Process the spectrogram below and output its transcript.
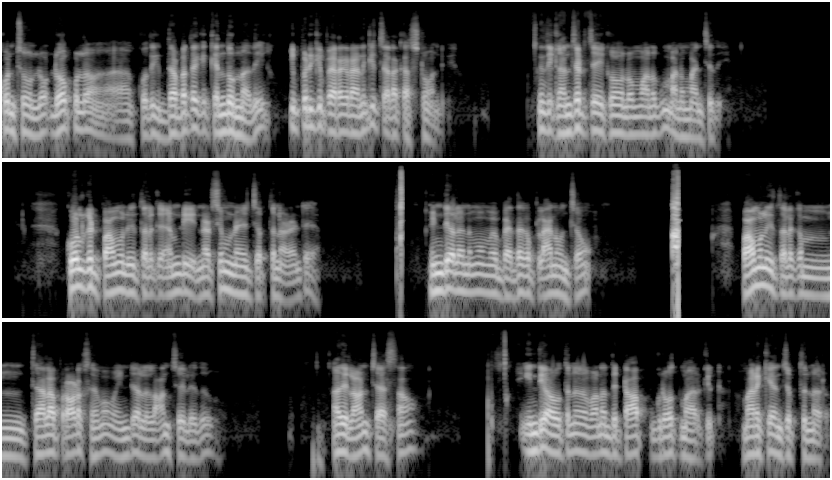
కొంచెం లో- లోపల కొద్దిగా దెబ్బతకి కింద ఉన్నది. ఇప్పటికీ పెరగడానికి చాలా కష్టం అండి. ఇది కన్సిడర్ చేయకపోవడం మనకు మనం మంచిది. కోల్గేట్ పాములు తలక ఎండి నరసింహన్ చెప్తున్నాడంటే ఇండియాలోనేమో మేము పెద్దగా ప్లాన్ ఉంచాం. పాములు తలక చాలా ప్రోడక్ట్స్ ఏమో ఇండియాలో లాంచ్ చేయలేదు. అది లాంచ్ చేస్తాం. ఇండియా అవుతున్న one of the top growth market మనకే అని చెప్తున్నారు.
